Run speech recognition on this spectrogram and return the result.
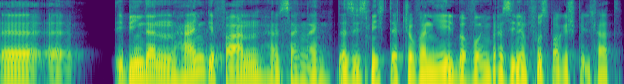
äh, äh, ich bin dann heimgefahren, habe gesagt, nein, das ist nicht der Giovanni Elber, wo in Brasilien Fußball gespielt hat.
